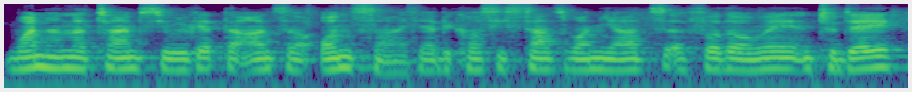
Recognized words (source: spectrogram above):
100 times you will get the answer onside, yeah, because he starts one yard uh, further away. And today,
